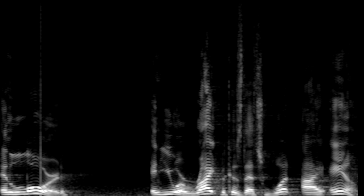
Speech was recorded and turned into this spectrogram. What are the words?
and Lord, and you are right because that's what I am.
